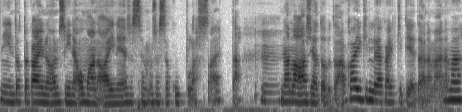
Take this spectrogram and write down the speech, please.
niin totta kai ne on siinä oman aineensa semmoisessa kuplassa, että mm. nämä asiat opetetaan kaikille ja kaikki tietää nämä ja nämä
